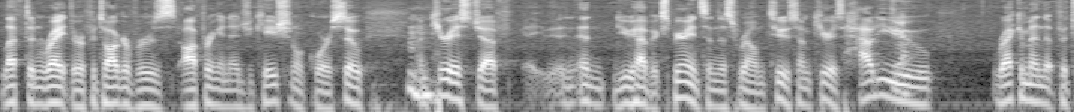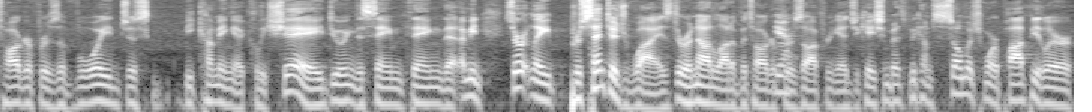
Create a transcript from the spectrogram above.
left and right, there are photographers offering an educational course. So mm-hmm. I'm curious, Jeff, and, and, you have experience in this realm too. So I'm curious, how do you yeah. recommend that photographers avoid just becoming a cliche, doing the same thing that, I mean, certainly percentage wise, there are not a lot of photographers yeah. offering education, but it's become so much more popular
